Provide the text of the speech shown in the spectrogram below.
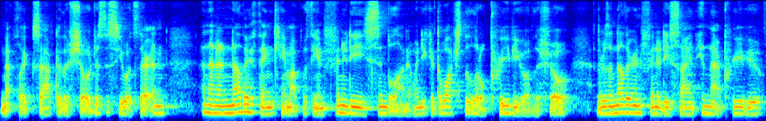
Netflix after the show just to see what's there. And and then another thing came up with the infinity symbol on it when you get to watch the little preview of the show. There was another infinity sign in that preview.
